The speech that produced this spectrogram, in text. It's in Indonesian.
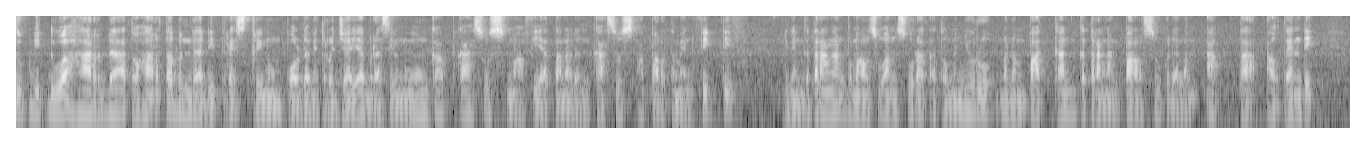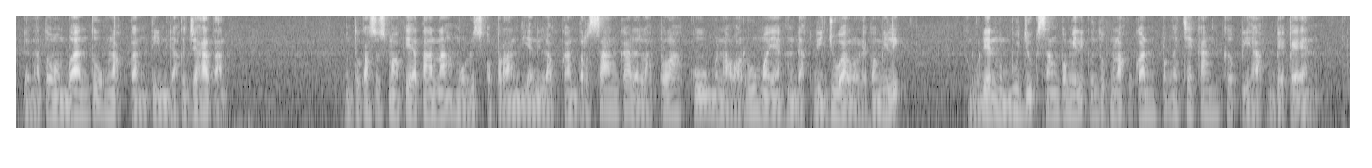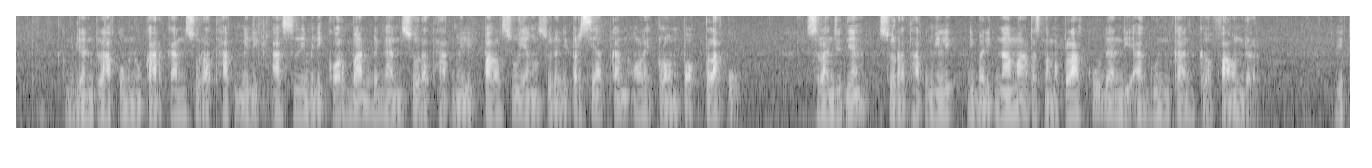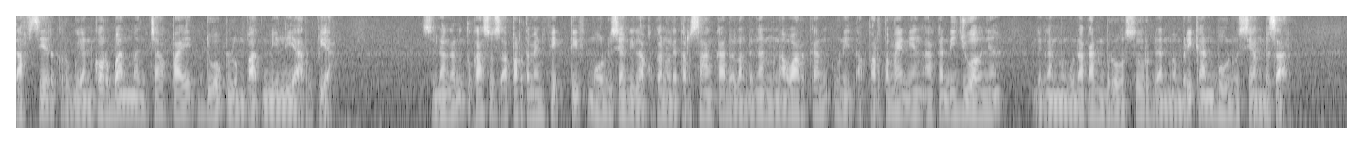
Subdit 2 Harda atau Harta Benda di Treskrimum Polda Metro Jaya berhasil mengungkap kasus mafia tanah dan kasus apartemen fiktif dengan keterangan pemalsuan surat atau menyuruh menempatkan keterangan palsu ke dalam akta autentik dan atau membantu melakukan tindak kejahatan. Untuk kasus mafia tanah, modus operandi yang dilakukan tersangka adalah pelaku menawar rumah yang hendak dijual oleh pemilik, kemudian membujuk sang pemilik untuk melakukan pengecekan ke pihak BPN. Kemudian pelaku menukarkan surat hak milik asli milik korban dengan surat hak milik palsu yang sudah dipersiapkan oleh kelompok pelaku. Selanjutnya, surat hak milik dibalik nama atas nama pelaku dan diagunkan ke founder. Ditafsir kerugian korban mencapai 24 miliar rupiah. Sedangkan untuk kasus apartemen fiktif, modus yang dilakukan oleh tersangka adalah dengan menawarkan unit apartemen yang akan dijualnya dengan menggunakan brosur dan memberikan bonus yang besar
